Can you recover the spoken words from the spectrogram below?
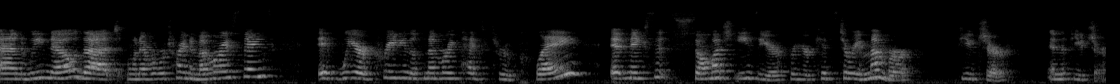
And we know that whenever we're trying to memorize things, if we are creating those memory pegs through play, it makes it so much easier for your kids to remember future in the future.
